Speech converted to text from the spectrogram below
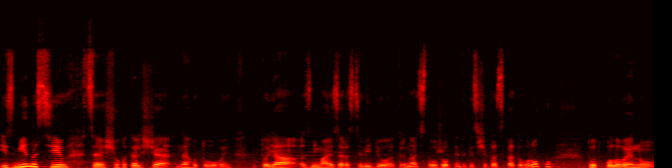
Із мінусів це що готель ще не готовий. Тобто я знімаю зараз це відео 13 жовтня 2025 року. Тут половину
